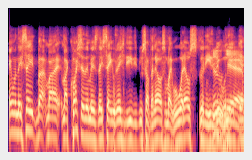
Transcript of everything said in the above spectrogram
And when they say, my, my, my question to them is, they say well, they need to do something else. I'm like, well, what else do they need to do? Dude, When they- yeah.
